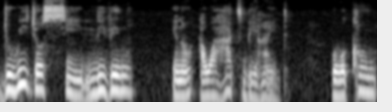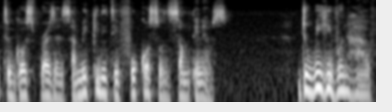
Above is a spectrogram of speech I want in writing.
do we just see leaving, you know, our hearts behind we will come to God's presence and making it a focus on something else? Do we even have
